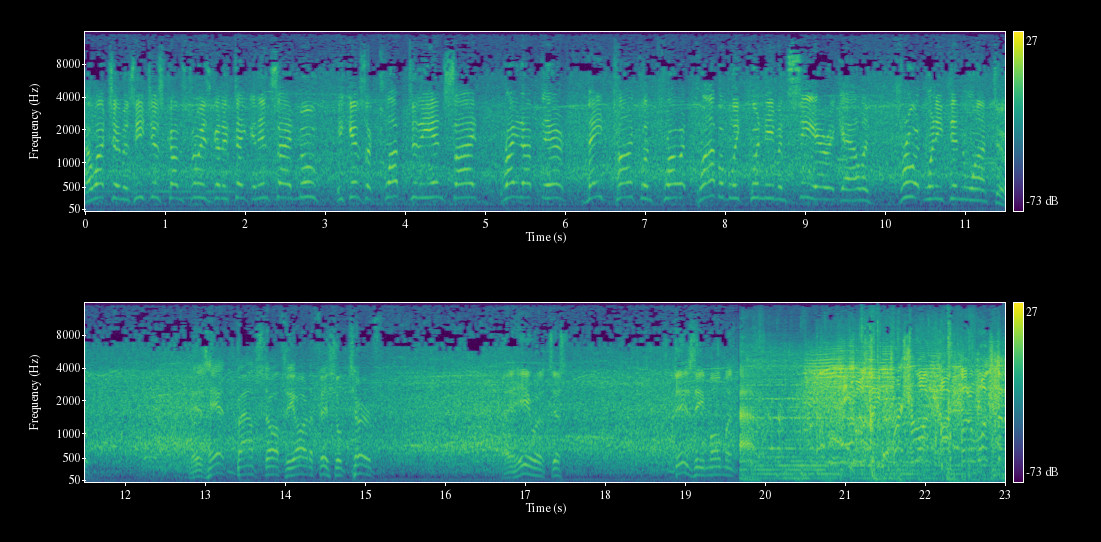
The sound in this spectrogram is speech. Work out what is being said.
Now watch him as he just comes through. He's going to take an inside move. He gives a club to the inside, right up there. Made Conklin throw it. Probably couldn't even see Eric Allen. Threw it when he didn't want to. His head bounced off the artificial turf. And he was just dizzy moment. Eagles make pressure on Conklin who wants to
